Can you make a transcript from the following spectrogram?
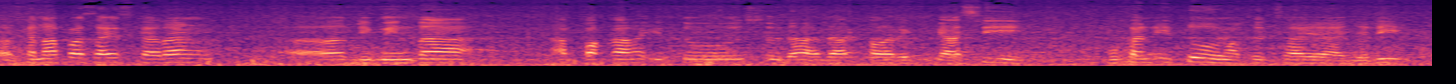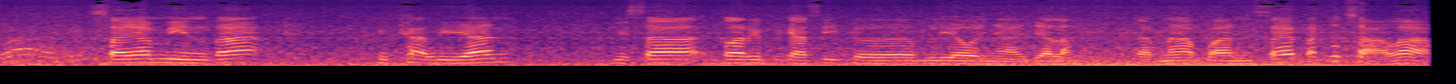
Eh, kenapa saya sekarang eh, diminta apakah itu sudah ada klarifikasi? Bukan itu maksud saya. Jadi saya minta kalian bisa klarifikasi ke beliaunya aja lah. Karena apa saya takut salah.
